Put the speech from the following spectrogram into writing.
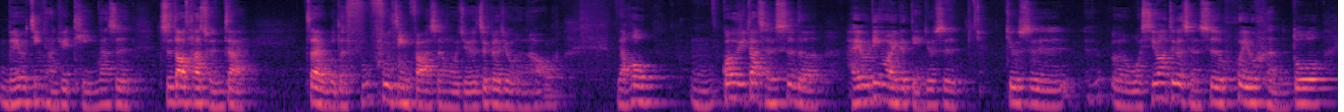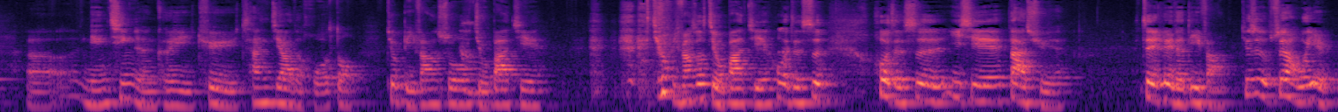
没有经常去听，但是知道它存在在我的附附近发生，我觉得这个就很好了。然后嗯，关于大城市的还有另外一个点就是就是。呃，我希望这个城市会有很多呃年轻人可以去参加的活动，就比方说酒吧街，就比方说酒吧街，或者是或者是一些大学这一类的地方。就是虽然我也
